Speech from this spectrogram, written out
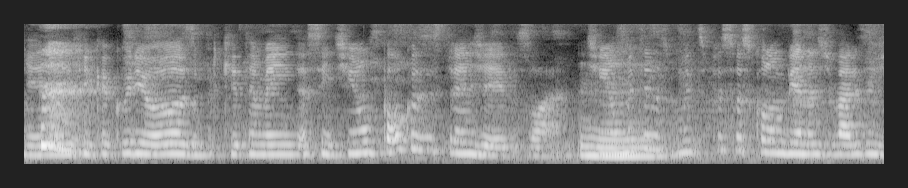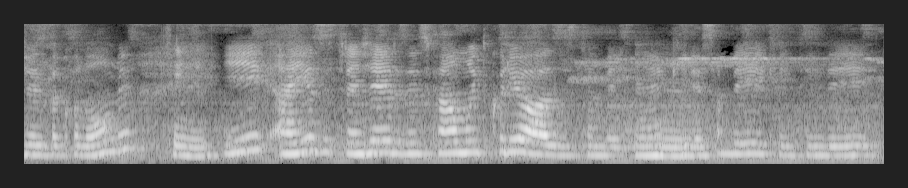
ele fica curioso, porque também, assim, tinham poucos estrangeiros lá. Hum. Tinham muitas, muitas pessoas colombianas de várias regiões da Colômbia. Sim. E aí os estrangeiros, eles ficavam muito curiosos também, né? Hum. Queria saber, queria entender.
